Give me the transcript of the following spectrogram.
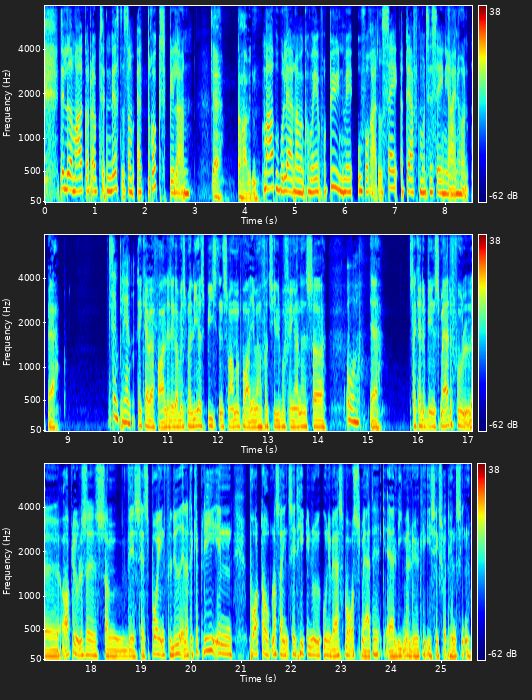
Det leder meget godt op til den næste, som er drukspilleren. Ja, der har vi den. Meget populær, når man kommer hjem fra byen med uforrettet sag, og derfor må tage sagen i egen hånd. Ja. Simpelthen. Det kan være farligt, ikke? Og hvis man lige har spist en svamme på vej hjem og har fået chili på fingrene, så, Oh. ja, så kan det blive en smertefuld øh, oplevelse, som vil sætte spor i en for livet, eller det kan blive en port, der åbner sig ind til et helt nyt univers, hvor smerte er lige med lykke i seksuel henseende.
